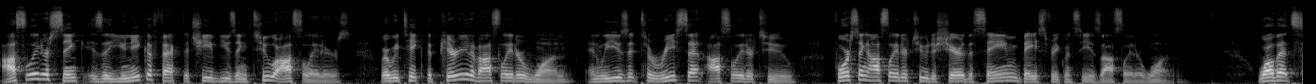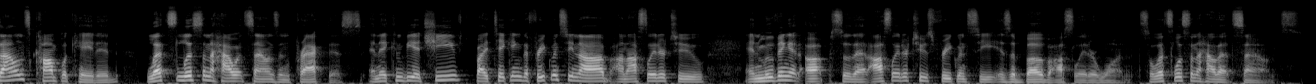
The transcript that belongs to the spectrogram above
Oscillator sync is a unique effect achieved using two oscillators, where we take the period of oscillator 1 and we use it to reset oscillator 2, forcing oscillator 2 to share the same base frequency as oscillator 1. While that sounds complicated, let's listen to how it sounds in practice. And it can be achieved by taking the frequency knob on oscillator 2 and moving it up so that oscillator 2's frequency is above oscillator 1. So let's listen to how that sounds.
